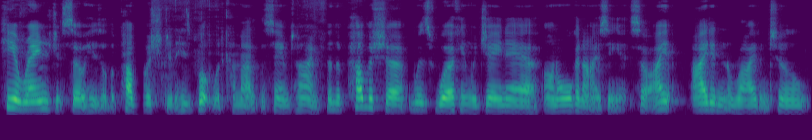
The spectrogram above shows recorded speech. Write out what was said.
he arranged it so his or the publisher his book would come out at the same time. So the publisher was working with Jane Eyre on organizing it. So I I didn't arrive until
